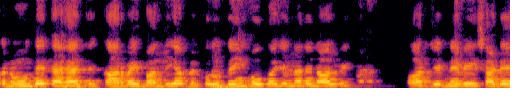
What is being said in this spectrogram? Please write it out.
ਕਾਨੂੰਨ ਦੇ ਤਹਿਤ ਕਾਰਵਾਈ ਬਣਦੀ ਹੈ ਬਿਲਕੁਲ ਉਦਾਂ ਹੀ ਹੋਊਗਾ ਜੀ ਇਹਨਾਂ ਦੇ ਨਾਲ ਵੀ। ਔਰ ਜਿੰਨੇ ਵੀ ਸਾਡੇ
